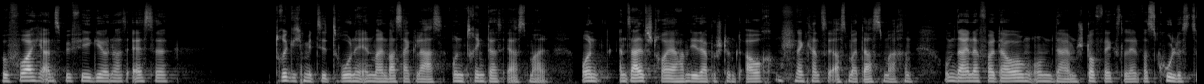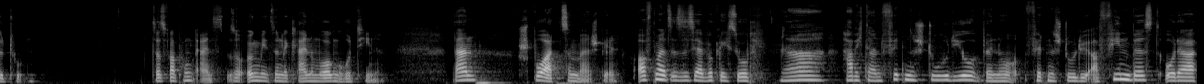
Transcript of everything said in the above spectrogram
bevor ich ans Buffet gehe und was esse, drücke ich mit Zitrone in mein Wasserglas und trinke das erstmal. Und ein Salzstreuer haben die da bestimmt auch. Dann kannst du erstmal das machen, um deiner Verdauung, um deinem Stoffwechsel etwas Cooles zu tun. Das war Punkt 1, so irgendwie so eine kleine Morgenroutine. Dann Sport zum Beispiel. Oftmals ist es ja wirklich so, ja, habe ich da ein Fitnessstudio, wenn du Fitnessstudio-affin bist, oder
